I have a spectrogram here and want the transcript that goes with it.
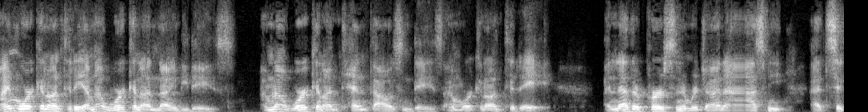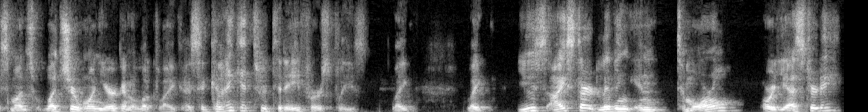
I'm working on today. I'm not working on 90 days. I'm not working on 10,000 days. I'm working on today. Another person in Regina asked me at six months, what's your one year going to look like? I said, can I get through today first, please? Like, like you I start living in tomorrow or yesterday,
